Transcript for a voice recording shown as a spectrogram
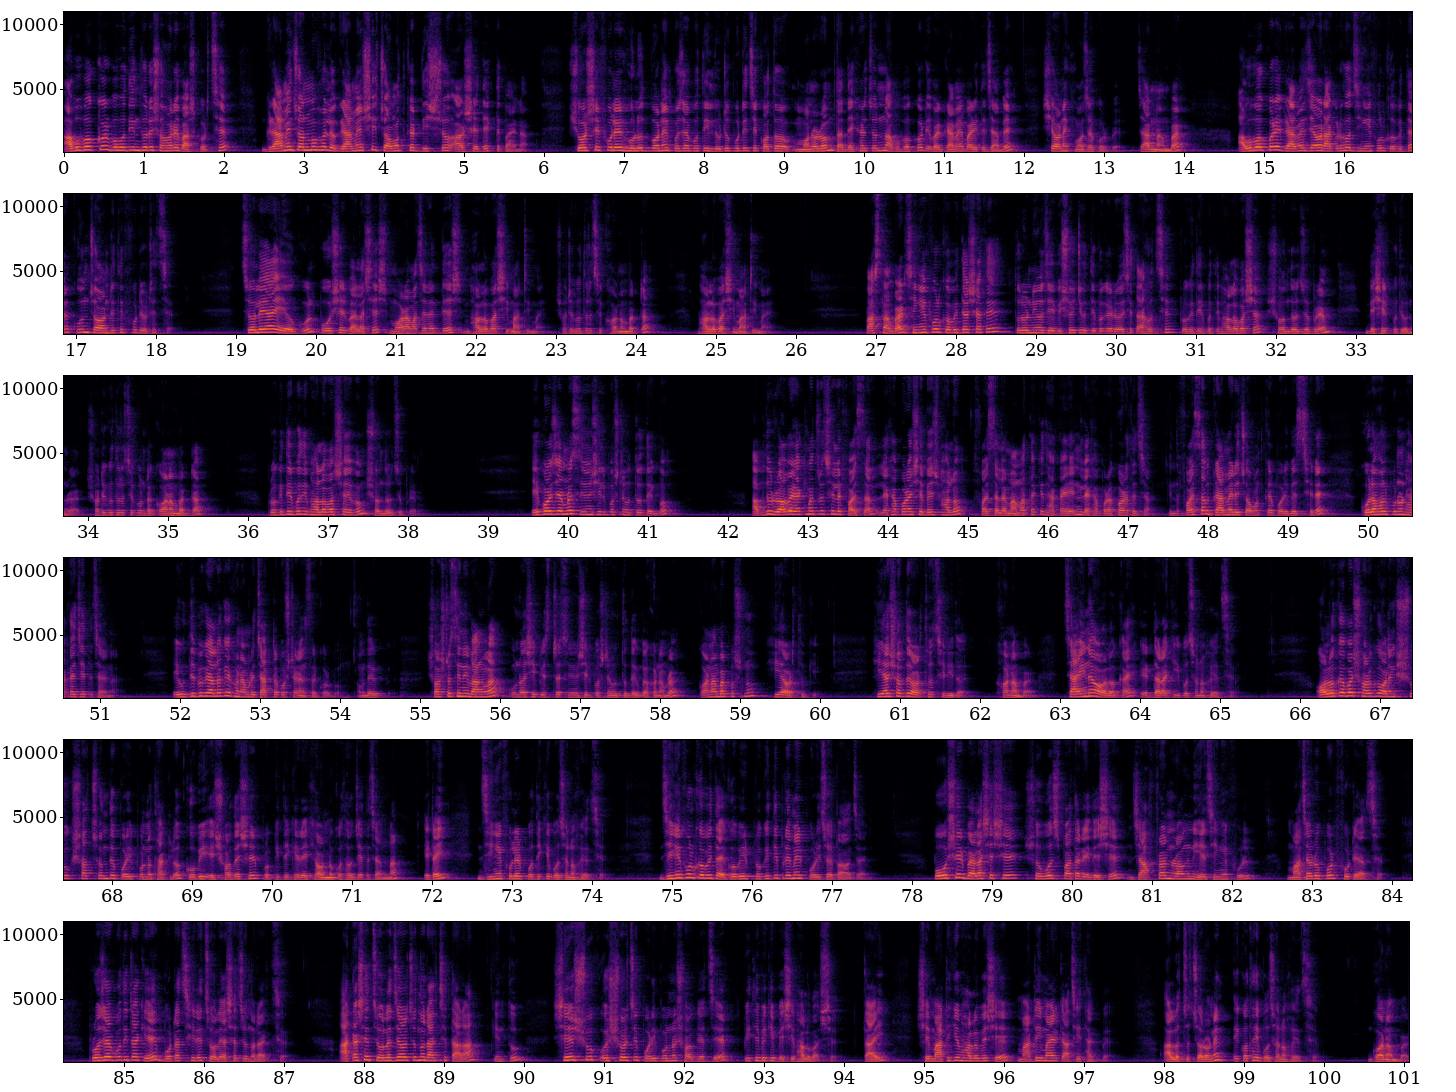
আবু বক্কর বহুদিন ধরে শহরে বাস করছে। গ্রামে জন্ম হলেও গ্রামের সেই চমৎকার দৃশ্য আর সে দেখতে পায় না। সর্ষে ফুলের হলুদ বনে প্রজাপতি লুটোপুটি যে কত মনোরম তা দেখার জন্য আবু বক্কর এবার গ্রামের বাড়িতে যাবে। সে অনেক মজা করবে। চার নাম্বার আবু বক্করের গ্রামে যাওয়ার আগ্রহ ঝিঙে ফুল কবিতার কোন চরণটিতে ফুটে উঠেছে? চলে আয় এ অকুল, পৌষের বেলা শেষ, মরা মাচানের দেশ, ভালোবাসি মাটিমায়। সঠিক উত্তর হচ্ছে খ নম্বরটা, ভালোবাসি মাটিমায়। পাঁচ নাম্বার, ঝিঙে ফুল কবিতার সাথে তুলনীয় যে বিষয়টি উদ্দীপকে রয়েছে তা হচ্ছে প্রকৃতির প্রতি ভালোবাসা, সৌন্দর্য, প্রেম, দেশের প্রতি অনুরাগ। সঠিক উত্তর হচ্ছে কোনটা? ক নাম্বারটা, প্রকৃতির প্রতি ভালোবাসা এবং সৌন্দর্য, প্রেম। এই পর্যায়ে আমরা সৃজনশীল প্রশ্নের উত্তর দেখব আব্দুর রবের একমাত্র ছেলে ফয়সাল। লেখাপড়ায় সে বেশ ভালো। ফয়সালের মামা তাকে ঢাকায় এনে লেখাপড়া করাতে চান। কিন্তু ফয়সাল গ্রামের এই চমৎকার পরিবেশ ছেড়ে কোলাহলপূর্ণ ঢাকায় যেতে চায় না। এই উদ্দীপকের আলোকে এখন আমরা চারটা প্রশ্নের অ্যান্সার করব। আমাদের ষষ্ঠ শ্রেণি বাংলা, উনআশি পৃষ্ঠা সৃজনশীল প্রশ্নের উত্তর দেখব এখন আমরা। ক নাম্বার প্রশ্ন, হিয়া অর্থ কী? হিয়া শব্দের অর্থ হচ্ছে হৃদয়। খ নাম্বার, চাইনা অলকায় এর দ্বারা কী বোঝানো হয়েছে? অলকা বা স্বর্গ অনেক সুখ, স্বাচ্ছন্দ্যে পরিপূর্ণ থাকলেও কবি এই স্বদেশের প্রকৃতিকে রেখে অন্য কোথাও যেতে চান না। এটাই ঝিঙে ফুলের প্রতীকে বোঝানো হয়েছে। ঝিঙে ফুল কবিতায় কবির প্রকৃতি প্রেমের পরিচয় পাওয়া যায়। পৌষের বেলা শেষে সবুজ পাতার এদেশে জাফরান রং নিয়ে ঝিঙে ফুল মাচার উপর ফুটে আছে। প্রজাপতিটাকে বোটা ছিঁড়ে চলে আসার জন্য রাখছে। আকাশে চলে যাওয়ার জন্য রাখছে তারা, কিন্তু সে সুখ ঐশ্বর্যে পরিপূর্ণ স্বর্গের চেয়ে পৃথিবীকে বেশি ভালোবাসে। তাই সে মাটিকে ভালোবেসে মাটি মায়ের কাছেই থাকবে। আলোচ্য চরণে এ কথাই বোঝানো হয়েছে। গ নাম্বার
